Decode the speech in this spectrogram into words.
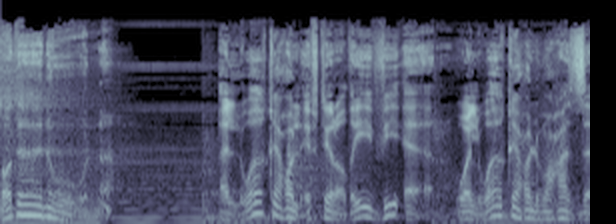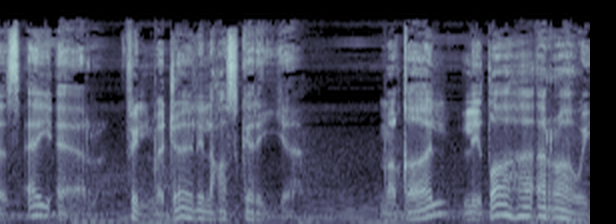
صدانون الواقع الافتراضي VR والواقع المعزز AR في المجال العسكري. مقال لطه الراوي.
